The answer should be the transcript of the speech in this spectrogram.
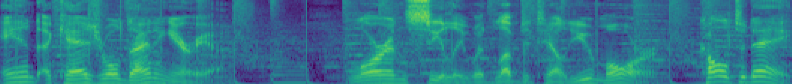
and a casual dining area. Lauren Seeley would love to tell you more. Call today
